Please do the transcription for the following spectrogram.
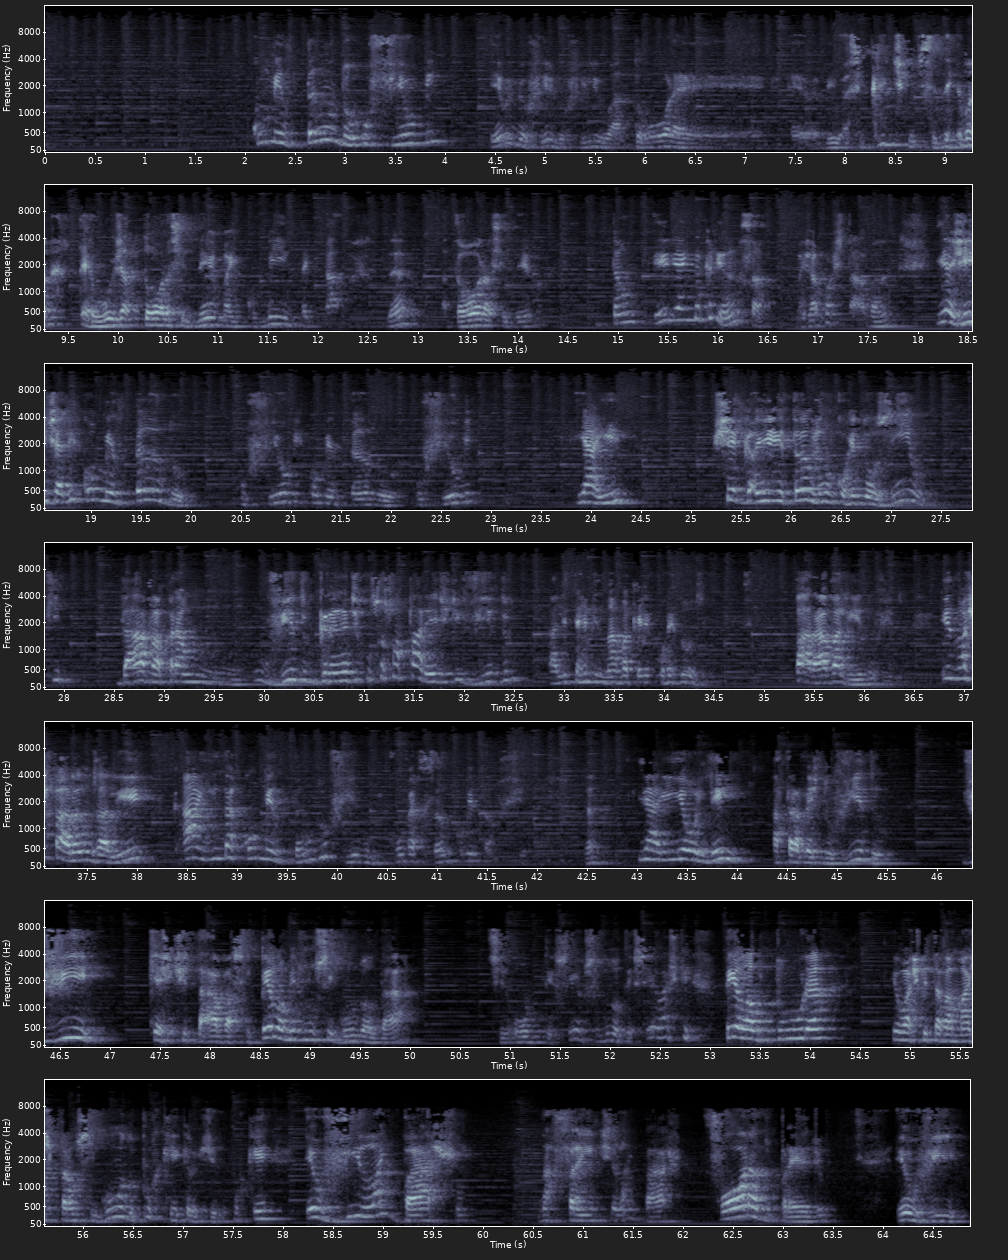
comentando o filme. Eu e meu filho, meu filho adora, é, é meio assim, crítico de cinema, até hoje adora cinema e comenta e tal, né? Adora cinema. Então, ele ainda é criança, mas já gostava, né? E a gente ali comentando o filme, comentando o filme, e aí Chega, entramos num corredorzinho que dava para um, um, vidro grande, como se fosse uma parede de vidro. Ali terminava aquele corredorzinho. Parava ali no vidro. E nós paramos ali, ainda comentando o filme, conversando, comentando o filme. Né? E aí eu olhei através do vidro, vi que a gente estava assim, pelo menos no segundo andar, ou terceiro, segundo ou terceiro, acho que pela altura eu acho que estava mais para um segundo, por que, que eu digo? Porque eu vi lá embaixo, na frente, lá embaixo, fora do prédio, eu vi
